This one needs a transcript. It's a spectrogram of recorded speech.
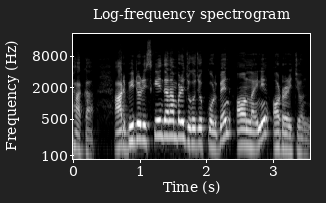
Dhaka. আর ভিডিওর স্ক্রিন দেওয়া নাম্বারে যোগাযোগ করবেন অনলাইনে অর্ডারের জন্য।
